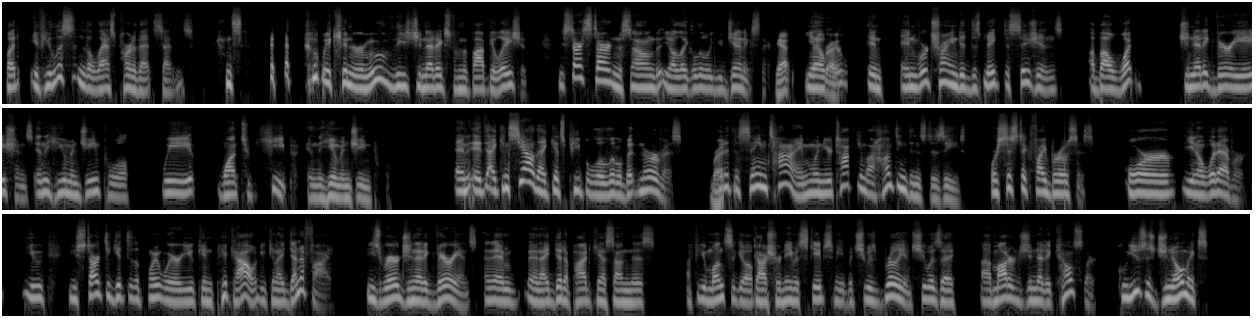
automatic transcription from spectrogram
But if you listen to the last part of that sentence, we can remove these genetics from the population. You start starting to sound, you know, like a little eugenics there. Yeah. You know, right. and and we're trying to just make decisions about what genetic variations in the human gene pool we want to keep in the human gene pool. And it, I can see how that gets people a little bit nervous. Right. But at the same time, when you're talking about Huntington's disease or cystic fibrosis or, you know, whatever, you you start to get to the point where you can pick out, you can identify these rare genetic variants. And then and I did a podcast on this a few months ago. Gosh, her name escapes me, but she was brilliant. She was a, a modern genetic counselor who uses genomics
